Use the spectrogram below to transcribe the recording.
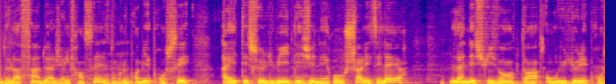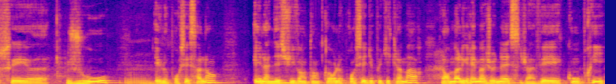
de la fin de l'Algérie française. Donc, le mhm. premier procès a été celui des généraux Charles et Zeller. L'année suivante ont eu lieu les procès euh, Jouot et le procès Salan. Et l'année suivante encore le procès du Petit Clamart. Alors malgré ma jeunesse, j'avais compris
